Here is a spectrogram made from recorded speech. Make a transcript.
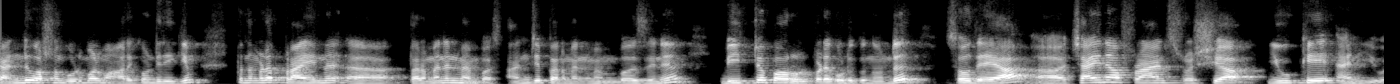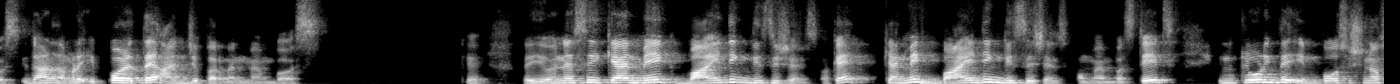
രണ്ട് വർഷം കൂടുമ്പോൾ മാറിക്കൊണ്ടിരിക്കും. ഇപ്പൊ നമ്മുടെ പ്രൈമ പെർമനന്റ് മെമ്പേഴ്സ് അഞ്ച് പെർമനന്റ് മെമ്പേഴ്സിന് വീറ്റോ പവർ ഉൾപ്പെടെ കൊടുക്കുന്നുണ്ട്. So they are China France Russia U K and U S ഇതാണ് നമ്മുടെ ഇപ്പോഴത്തെ അഞ്ച് permanent members Okay. The UNSC can make binding decisions, okay? Can make binding decisions for member states, including the imposition of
